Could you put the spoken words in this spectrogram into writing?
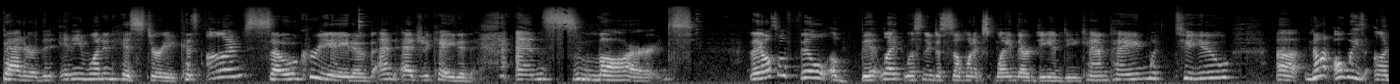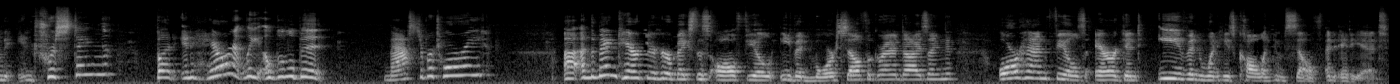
better than anyone in history because I'm so creative and educated and smart. They also feel a bit like listening to someone explain their D&D campaign with, to you. Uh, not always uninteresting, but inherently a little bit masturbatory. Uh, and the main character here makes this all feel even more self-aggrandizing. Orhan feels arrogant even when he's calling himself an idiot.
